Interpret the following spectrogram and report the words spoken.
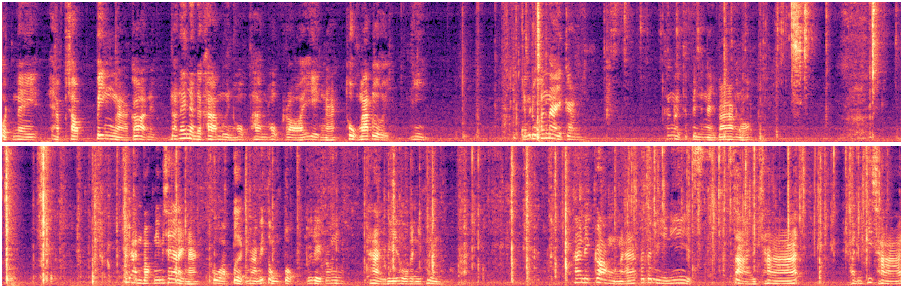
กดในแอปช้อปปิ้งมาก็ได้ในราคาหมื่นหกพันหกร้อยเองนะ ถูกมากเลย นี่ เดี๋ยวไปดูข้างในกัน ข้างในจะเป็นยังไงบ้างเนาะที่อันบ็อกนี้ไม่ใช่อะไรนะ กลัวเปิดมาไม่ตรงปก ก็เลยต้องถ่ายวิดีโอกันนิดนึงภายในกล่องนะฮะ ก็จะมีนี่สายชาร์จ อันนี้ที่ชาร์จ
